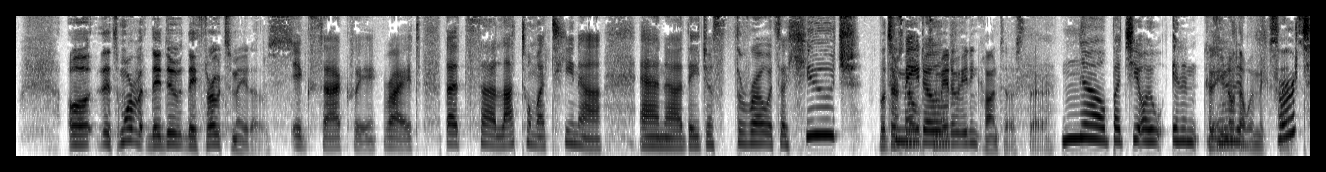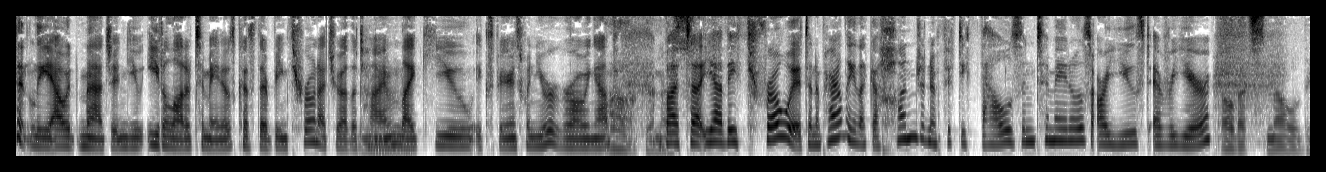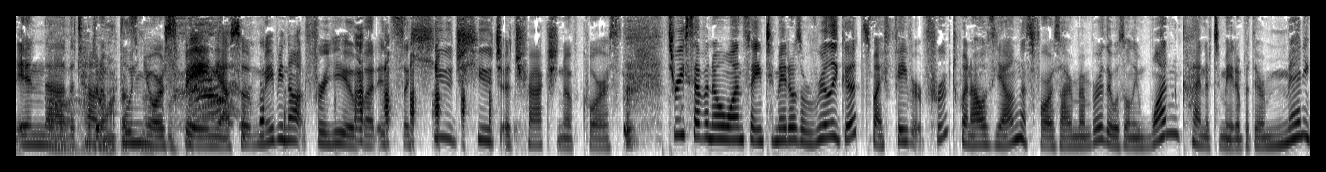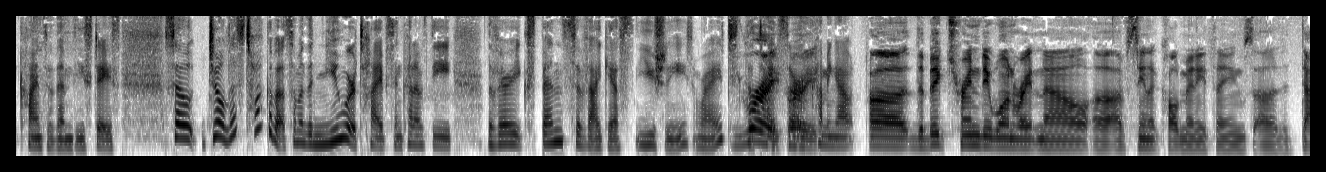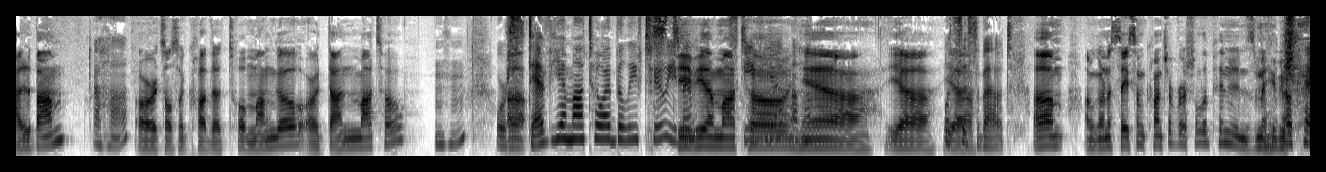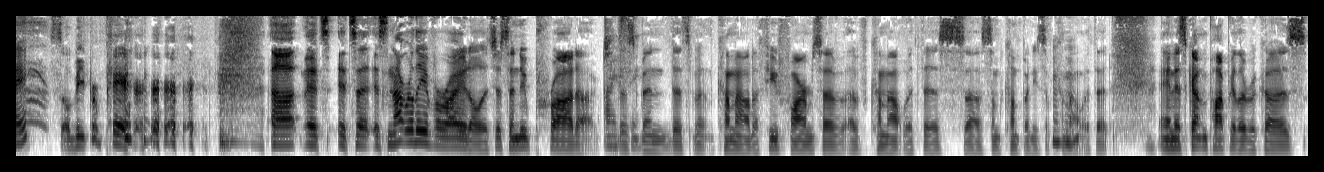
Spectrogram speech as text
Oh, it's more of a, they do they throw tomatoes. exactly right. That's uh, La Tomatina, and uh, they just throw. It's a huge But there's tomato. no tomato eating contest there. No, but you in 'Cause you know that would make inadvertently, I would imagine you eat a lot of tomatoes because they're being thrown at you all the time, like you experienced when you were growing up. Mm. Oh, goodness. But uh, yeah, they throw it, and apparently, like 150,000 tomatoes are used every year. Oh, that smell would be In uh, oh, the town of want that smell. Buñol, Spain, yeah. So maybe not for you, but it's a huge, huge attraction, of course. Three seven zero one saying tomatoes are really good. It's my favorite fruit. When I was young, as far as I remember, there was only one kind of tomato, but there are many kinds of them these days. So, Joe, let's talk about some of the newer types and kind of the the very expensive, I guess, usually, right? The Right, types that are coming out. Uh, the big trendy one right now, uh, I've seen it called many things, uh, the dalbam, Uh huh. or it's also called the tomango or danmato. Or stevia mato, I believe too. even. Uh, Stevia mato, uh-huh. yeah, yeah, What's yeah. this about? Um, I'm going to say some controversial opinions, maybe. Okay. so be prepared. uh, it's it's a it's not really a varietal. It's just a new product I that's see. been that's been come out. A few farms have, have come out with this. Uh, some companies have Mm-hmm. come out with it, and it's gotten popular because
